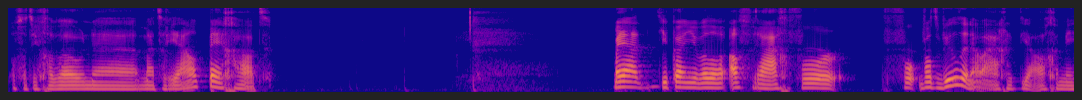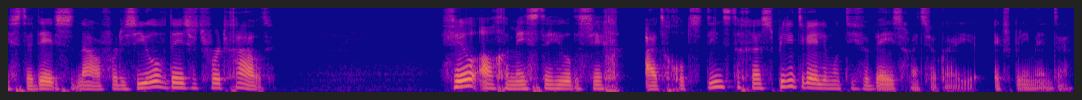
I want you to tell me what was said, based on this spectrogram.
Of dat hij gewoon uh, materiaalpech had. Maar ja, je kan je wel afvragen voor, voor wat wilden nou eigenlijk die alchemisten? Deden ze het nou voor de ziel of deden ze het voor het goud? Veel alchemisten hielden zich uit godsdienstige, spirituele motieven bezig met zulke experimenten.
